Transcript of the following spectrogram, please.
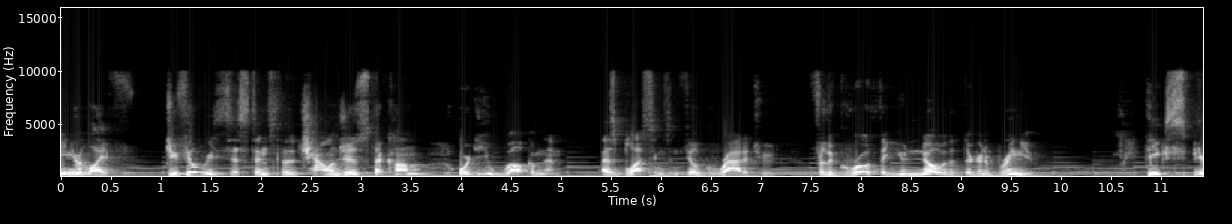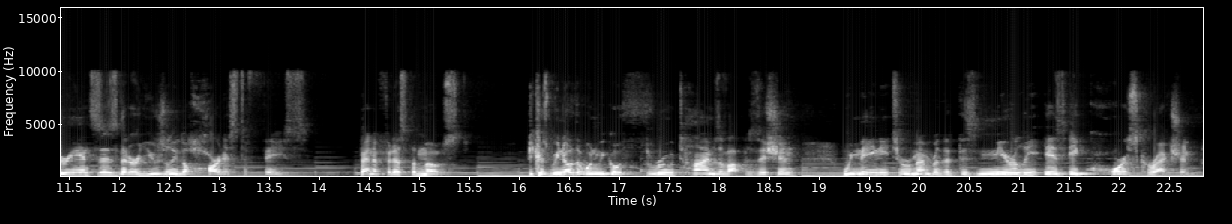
In your life, do you feel resistance to the challenges that come, or do you welcome them as blessings and feel gratitude for the growth that you know that they're going to bring you? The experiences that are usually the hardest to face benefit us the most because we know that when we go through times of opposition, we may need to remember that this merely is a course correction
